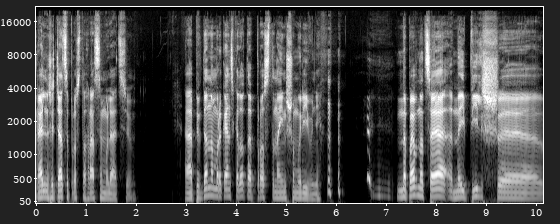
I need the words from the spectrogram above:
Реальне життя це просто гра симуляцію. Е, Південноамериканська дота просто на іншому рівні. Напевно, це найбільш е,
